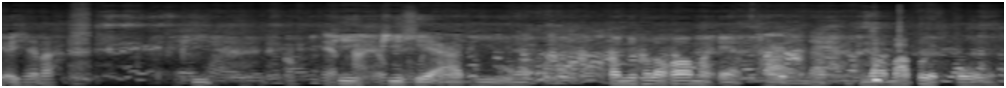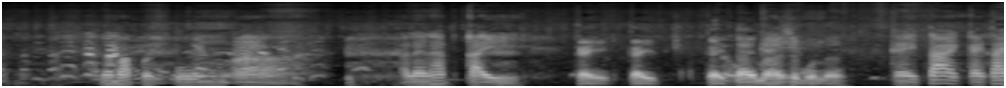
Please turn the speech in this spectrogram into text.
เอ้ยใช่ปะ P P PKRT นะตอนนี้พวกเราก็มาแอบถ่ายนะเรามาเปิดโปงเรามาเปิดโปงอ่าอะไรนะครับไก่ ไก่ไก่ไก่ใต้มหาสมุทรเหรอไก่ใต้ไก่ใต้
